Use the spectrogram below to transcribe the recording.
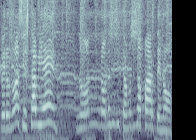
pero no, así está bien. No, no necesitamos esa parte, no.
